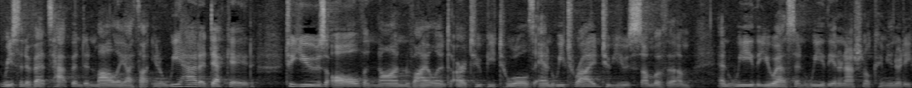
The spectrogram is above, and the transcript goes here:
recent events happened in Mali, I thought, you know, we had a decade to use all the nonviolent R2P tools, and we tried to use some of them, and we, the US, and we, the international community,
